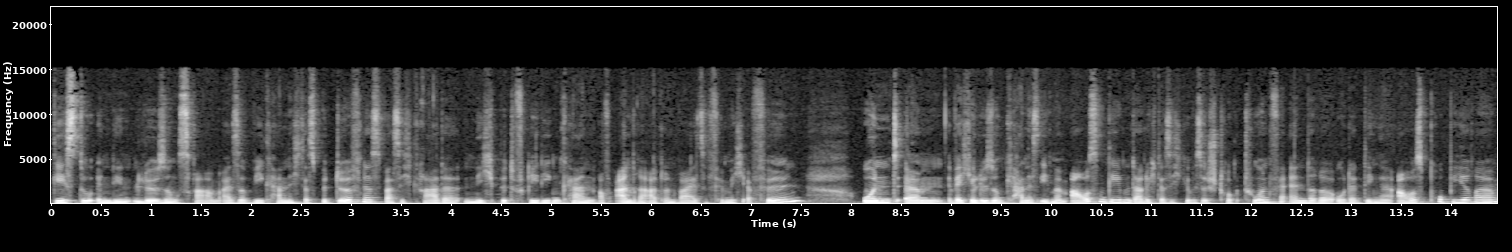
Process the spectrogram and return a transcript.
gehst du in den Lösungsraum. Also wie kann ich das Bedürfnis, was ich gerade nicht befriedigen kann, auf andere Art und Weise für mich erfüllen? Und ähm, welche Lösung kann es eben im Außen geben, dadurch, dass ich gewisse Strukturen verändere oder Dinge ausprobiere?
